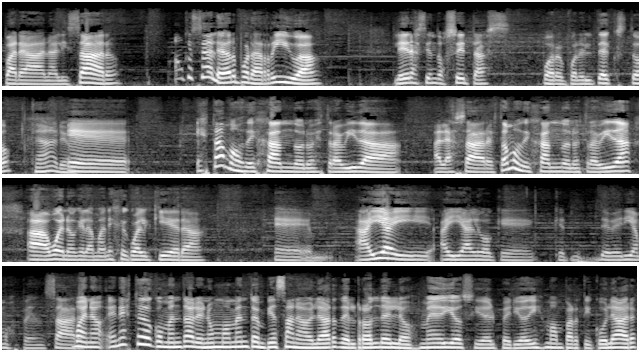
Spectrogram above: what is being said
para analizar, aunque sea leer por arriba, leer haciendo zetas por, por el texto, Claro. eh, estamos dejando nuestra vida al azar, estamos dejando nuestra vida a, bueno, que la maneje cualquiera. Eh, ahí hay, hay algo que, que deberíamos pensar. Bueno, en este documental en un momento empiezan a hablar del rol de los medios y del periodismo en particular,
